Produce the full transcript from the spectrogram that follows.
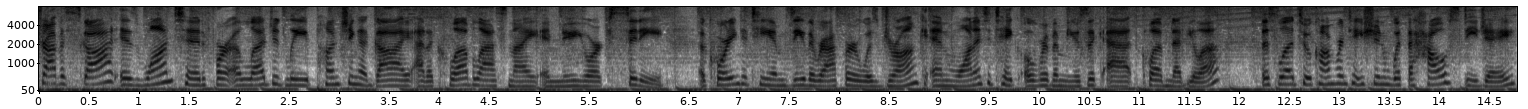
Travis Scott is wanted for allegedly punching a guy at a club last night in New York City. According to TMZ, the rapper was drunk and wanted to take over the music at Club Nebula. This led to a confrontation with the house DJ,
